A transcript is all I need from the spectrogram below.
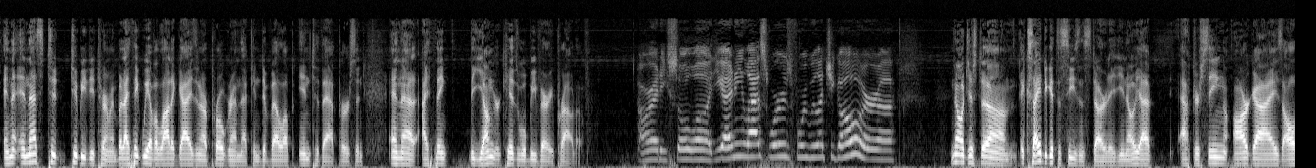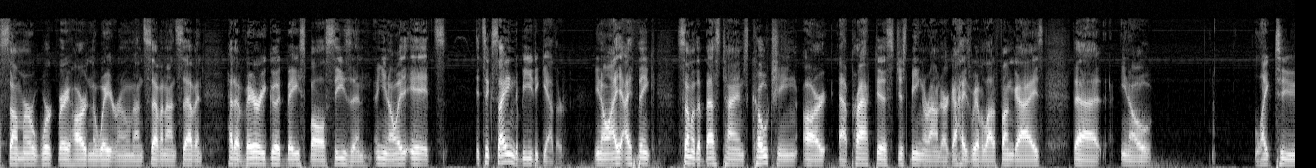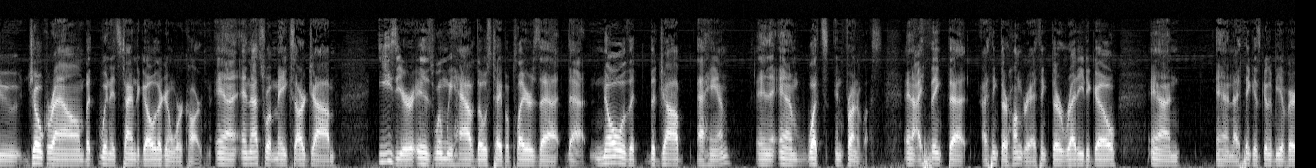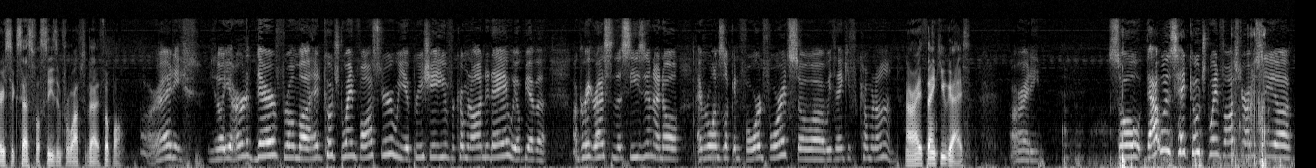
and and that's to to be determined. But I think we have a lot of guys in our program that can develop into that person, and that I think the younger kids will be very proud of. Alrighty, so uh, you got any last words before we let you go, or uh, No, just um, excited to get the season started. You know, yeah. After seeing our guys all summer work very hard in the weight room on seven on seven, had a very good baseball season. You know, it, it's it's exciting to be together. You know, I, I think some of the best times coaching are at practice, just being around our guys. We have a lot of fun guys that you know like to joke around, but when it's time to go, they're going to work hard, and and that's what makes our job easier is when we have those type of players that that know the the job at hand and and what's in front of us. And I think that I think they're hungry. I think they're ready to go, and and I think it's going to be a very successful season for Wapsie Valley football. alrighty. So you heard it there from uh, head coach Duane Foster. We appreciate you for coming on today. We hope you have a, a great rest of the season. I know everyone's looking forward for it, so uh, we thank you for coming on. All right, thank you guys. Alrighty. So that was head coach Duane Foster, obviously uh,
